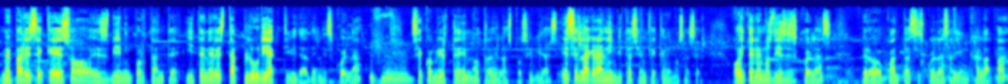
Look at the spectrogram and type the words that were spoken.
me parece que eso es bien importante y tener esta pluriactividad en la escuela se convierte en otra de las posibilidades. Esa es la gran invitación que queremos hacer. Hoy tenemos 10 escuelas, pero ¿cuántas escuelas hay en Jalapa?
